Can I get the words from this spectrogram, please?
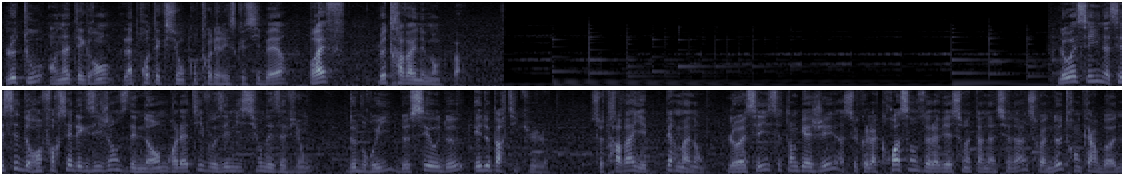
Le tout en intégrant la protection contre les risques cyber. Bref, le travail ne manque pas. L'OACI n'a cessé de renforcer l'exigence des normes relatives aux émissions des avions, de bruit, de CO2 et de particules. Ce travail est permanent. L'OACI s'est engagé à ce que la croissance de l'aviation internationale soit neutre en carbone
